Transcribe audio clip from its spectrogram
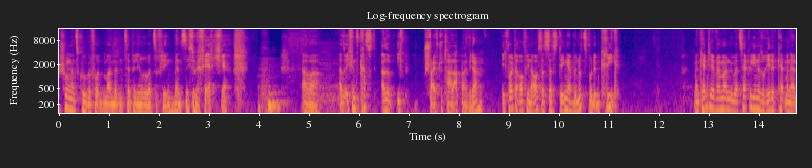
schon ganz cool gefunden, mal mit dem Zeppelin rüber zu fliegen, wenn es nicht so gefährlich wäre. aber, also ich finde es krass. Also ich schweife total ab mal wieder. Ich wollte darauf hinaus, dass das Ding ja benutzt wurde im Krieg. Man kennt ja, wenn man über Zeppeline so redet, kennt man ja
